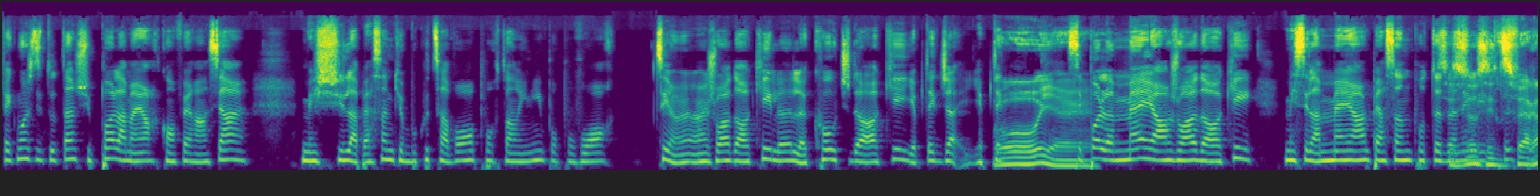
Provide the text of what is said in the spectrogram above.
fait que moi je dis tout le temps je suis pas la meilleure conférencière mais je suis la personne qui a beaucoup de savoir pour t'enligner pour pouvoir un, un joueur de hockey là le coach de hockey il y a peut-être ja- il y a peut-être Oh, oui, euh, c'est pas le meilleur joueur de hockey mais c'est la meilleure personne pour te c'est donner ça, des c'est différent.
